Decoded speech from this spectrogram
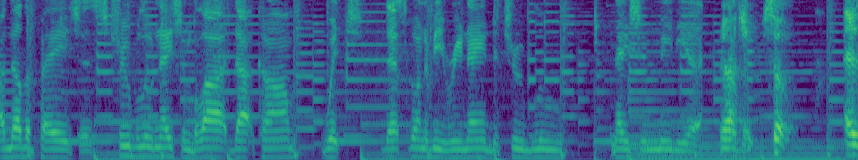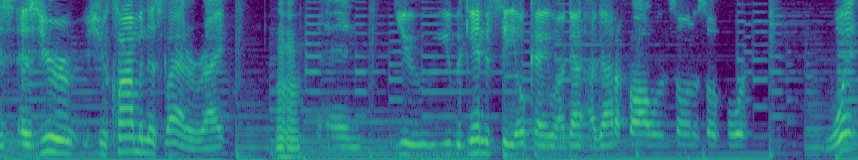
another page. It's TrueBlueNationBlog.com, which that's going to be renamed to True Blue Nation Media. Gotcha. So, as as you're as you're climbing this ladder, right? Mm-hmm. And you you begin to see, okay, well, I got I got a follow and so on and so forth. What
